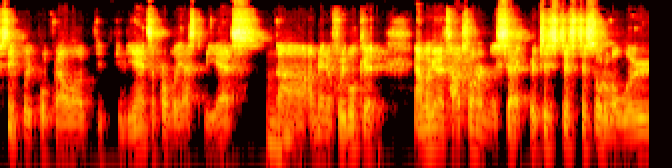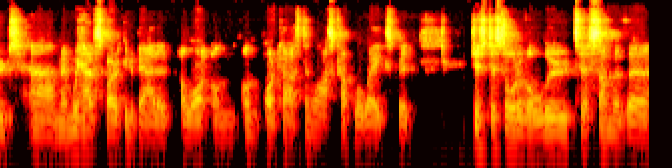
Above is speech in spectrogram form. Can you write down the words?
simply put, fella, the- the answer probably has to be yes. Mhm. Uh, I mean, if we look at, and we're going to touch on it in a sec, but just just to sort of allude, um, and we have spoken about it a lot on on the podcast in the last couple of weeks, but just to sort of allude to some of the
